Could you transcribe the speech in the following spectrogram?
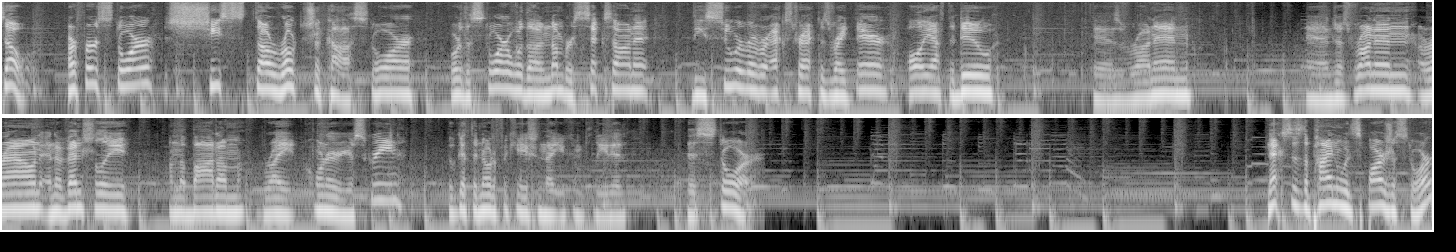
So, our first store, Shestyorochka store, or the store with a number six on it. The sewer river extract is right there. All you have to do is run in and just run in around and eventually on the bottom right corner of your screen, you'll get the notification that you completed this store. Next is the Pinewood Sparja store,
